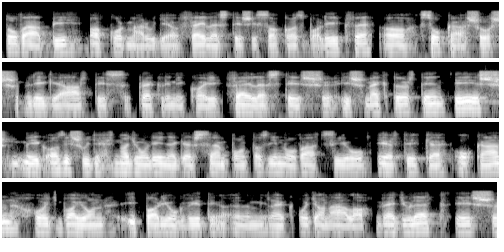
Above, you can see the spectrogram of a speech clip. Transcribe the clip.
további, akkor már ugye a fejlesztési szakaszba lépve a szokásos Lége Artis preklinikai fejlesztés is megtörtént, és még az is ugye egy nagyon lényeges szempont az innováció értéke okán, hogy vajon iparjogvédelmileg hogyan áll a vegyület, és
